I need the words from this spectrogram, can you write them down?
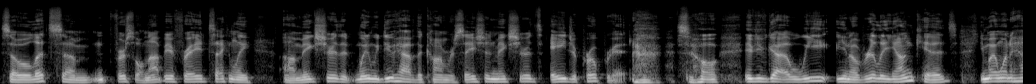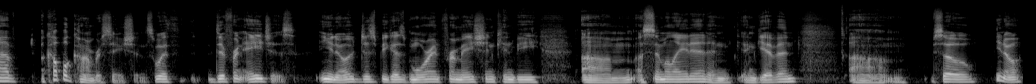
So let's, um, first of all, not be afraid. Secondly, uh, make sure that when we do have the conversation, make sure it's age appropriate. so if you've got we, you know, really young kids, you might want to have a couple conversations with different ages you know just because more information can be um, assimilated and, and given um, so you know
